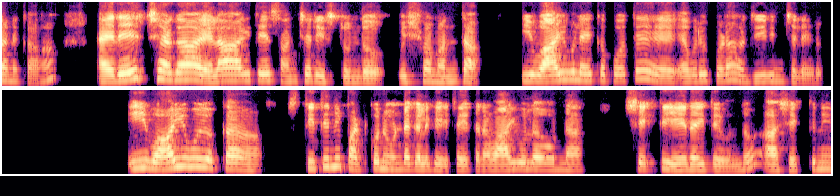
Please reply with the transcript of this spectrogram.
కనుక యథేచ్ఛగా ఎలా అయితే సంచరిస్తుందో విశ్వమంతా, ఈ వాయువు లేకపోతే ఎవరు కూడా జీవించలేరు. ఈ వాయువు యొక్క స్థితిని పట్టుకొని ఉండగలిగే చైతన్య వాయువులో ఉన్న శక్తి ఏదైతే ఉందో ఆ శక్తిని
